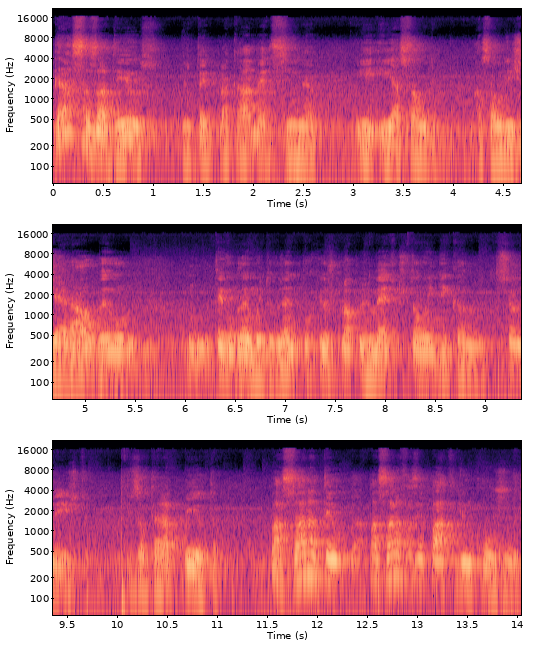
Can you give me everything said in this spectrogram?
Graças a Deus, de um tempo para cá, a medicina e, e, a saúde, a saúde em geral ganhou, teve um ganho muito grande, porque os próprios médicos estão indicando nutricionista, fisioterapeuta, passaram a, ter, passaram a fazer parte de um conjunto.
